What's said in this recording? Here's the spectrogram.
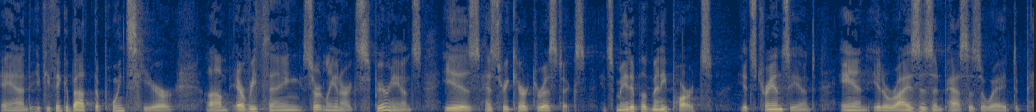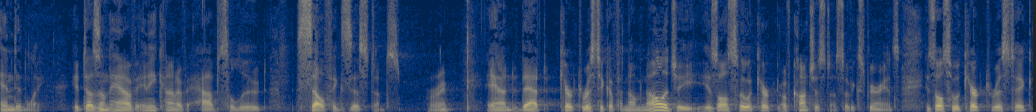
And if you think about the points here, um, everything, certainly in our experience, is has three characteristics. It's made up of many parts, it's transient, and it arises and passes away dependently. It doesn't have any kind of absolute self existence. Right? And that characteristic of phenomenology is also a character of consciousness, of experience, is also a characteristic,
